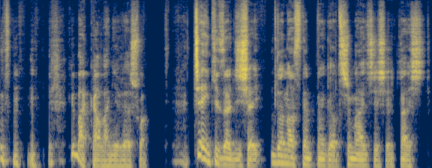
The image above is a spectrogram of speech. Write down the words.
chyba kawa nie weszła. Dzięki za dzisiaj. Do następnego. Trzymajcie się. Cześć.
